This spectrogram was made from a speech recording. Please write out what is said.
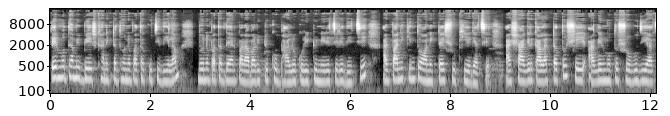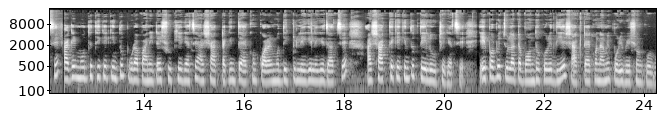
তো এর মধ্যে আমি বেশ খানিকটা ধনে পাতা কুচি দিলাম। ধনে পাতা দেওয়ার পর আবার একটু খুব ভালো করে একটু নেড়ে চেড়ে দিচ্ছি আর পানি কিন্তু অনেকটাই শুকিয়ে গেছে। আর শাকের কালারটা তো সেই আগের মতো সবুজই আছে। শাকের মধ্যে থেকে কিন্তু পুরা পানিটাই শুকিয়ে গেছে আর শাকটা কিন্তু এখন কড়ার মধ্যে একটু লেগে লেগে যাচ্ছে আর শাক থেকে কিন্তু তেলও উঠে গেছে। এই পর্বে চুলাটা বন্ধ করে দিয়ে শাকটা এখন আমি পরিবেশন করব।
